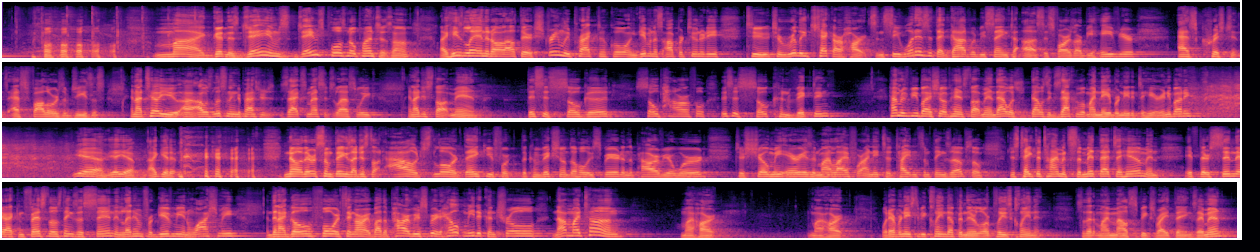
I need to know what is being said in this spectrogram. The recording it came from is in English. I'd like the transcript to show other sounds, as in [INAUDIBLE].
Oh, [LAUGHS] my goodness. James, James pulls no punches, huh? Like he's laying it all out there, extremely practical and giving us opportunity to, to really check our hearts and see what is it that God would be saying to us as far as our behavior as Christians, as followers of Jesus. And I tell you, I, I was listening to Pastor Zach's message last week, and I just thought, man, this is so good, so powerful. This is so convicting. How many of you, by a show of hands, thought, man, that was, that was exactly what my neighbor needed to hear? Anybody? [LAUGHS] Yeah, yeah, yeah. I get it. [LAUGHS] no, there were some things I just thought, ouch, Lord, thank you for the conviction of the Holy Spirit and the power of your word to show me areas in my life where I need to tighten some things up. So just take the time and submit that to Him. And if there's sin there, I confess those things as sin and let Him forgive me and wash me. And then I go forward saying, All right, by the power of your Spirit, help me to control not my tongue, my heart. My heart. Whatever needs to be cleaned up in there, Lord, please clean it so that my mouth speaks right things. Amen?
